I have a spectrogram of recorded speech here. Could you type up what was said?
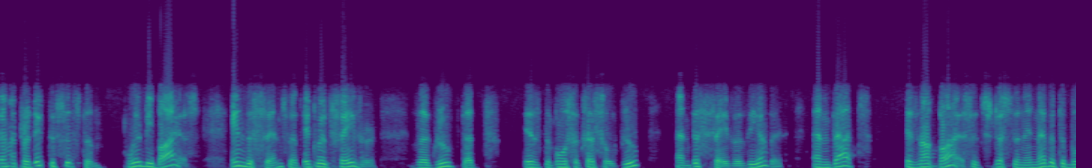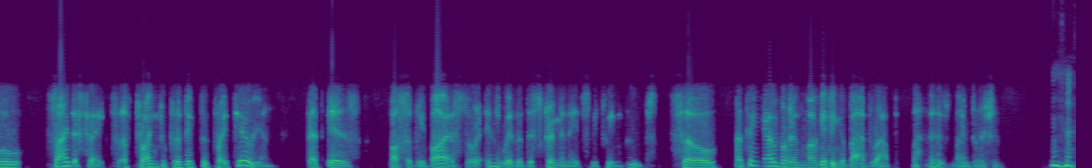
then a predictive system will be biased in the sense that it will favor the group that is the more successful group and disfavor the other. And that is not bias, it's just an inevitable side effect of trying to predict a criterion that is possibly biased or anyway that discriminates between groups. So I think algorithms are getting a bad rap, is my impression.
